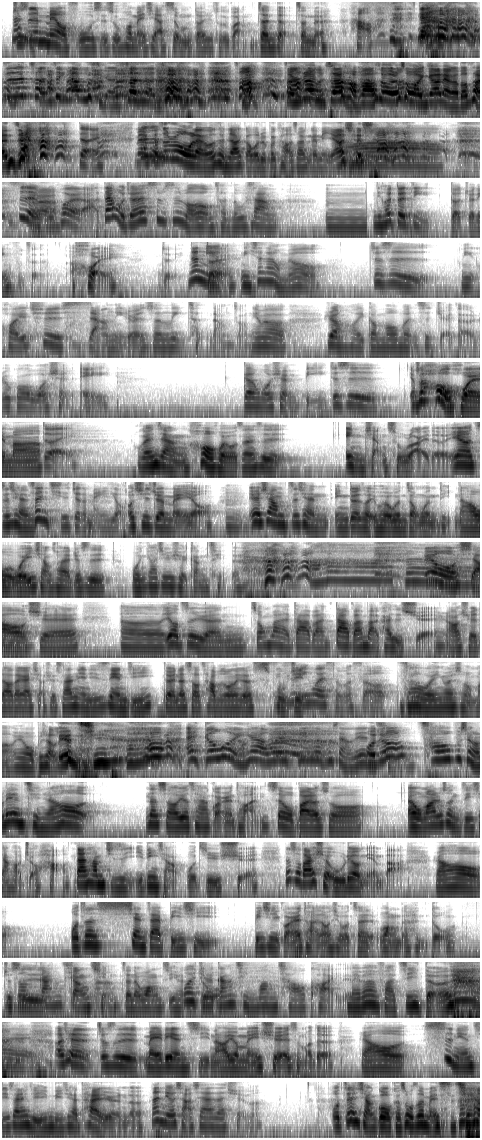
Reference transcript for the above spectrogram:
就是没有服务时数或没其他事，我们都会去图书馆。真的，真的。好，这是澄清到不行了，真的，真的，很认真，好不好？所以我就说我应该两个都参加。对，没有。可是如果我两个都参加，搞不好就被考上跟你一样学校。是也不会啦，但我觉得是不是某种程度上，嗯，你会对自己的决定负责？会。对。那你你现在有没有，就是你回去想你人生历程当中，有没有任何一个 moment 是觉得，如果我选 A？跟我选 B，就是有是后悔吗？对，我跟你讲，后悔我真的是硬想出来的，因为之前，所以你其实觉得没有，我其实觉得没有，嗯，因为像之前赢对手也会问这种问题，然后我唯一想出来就是我应该继续学钢琴的，啊，对，因为我小学。呃，幼稚园中班的大班大班吧开始学，然后学到大概小学三年级四年级，对，那时候差不多那个附近。因为什么时候？你知道我因为什么吗？因为我不想练琴。哎，跟我一样，我也是因为不想练琴。我就超不想练琴，然后那时候又参加管乐团，所以我爸就说，哎，我妈就说你自己想好就好。但他们其实一定想我继续学。那时候大概学五六年吧，然后我真的现在比起比起管乐团的东西，我真的忘的很多。就是钢琴真的忘记很多，我也觉得钢琴忘超快的，没办法记得。对，而且就是没练习，然后又没学什么的，然后四年级、三年级已经离现在太远了。那你有想现在在学吗？我之前想过，可是我真的没时间。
